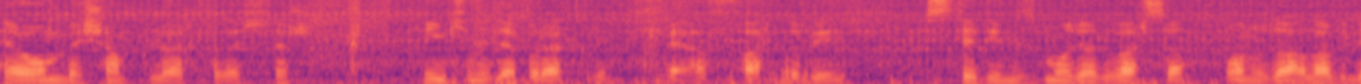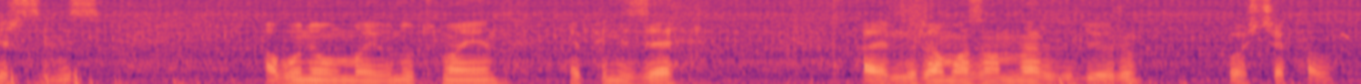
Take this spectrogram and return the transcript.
T15 ampulü arkadaşlar. Linkini de bırakırım. Veya farklı bir istediğiniz model varsa onu da alabilirsiniz. Abone olmayı unutmayın. Hepinize hayırlı Ramazanlar diliyorum. Hoşçakalın.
